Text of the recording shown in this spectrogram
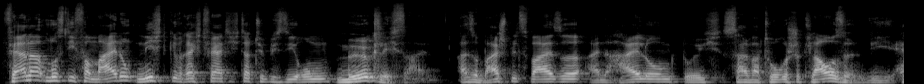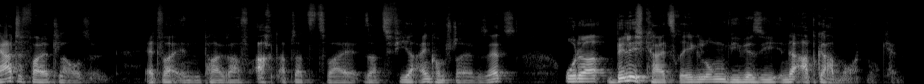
Ferner muss die Vermeidung nicht gerechtfertigter Typisierungen möglich sein. Also beispielsweise eine Heilung durch salvatorische Klauseln wie Härtefallklauseln, etwa in 8 Absatz 2 Satz 4 Einkommensteuergesetz oder Billigkeitsregelungen, wie wir sie in der Abgabenordnung kennen.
